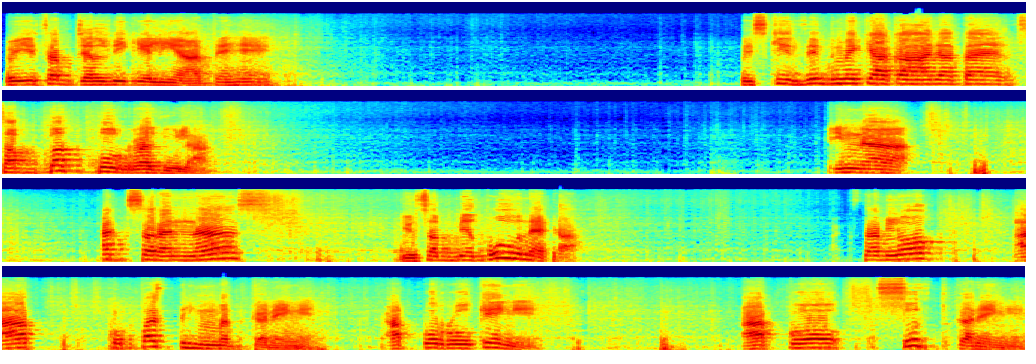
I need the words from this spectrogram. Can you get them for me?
تو یہ سب جلدی کے لیے آتے ہیں۔ اس کی ضد میں کیا کہا جاتا ہے؟ سبت الرجل. ان اکثر الناس یسبقونک. اکثر لوگ آپ کو پست ہمت کریں گے، آپ کو روکیں گے، آپ کو سست کریں گے،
